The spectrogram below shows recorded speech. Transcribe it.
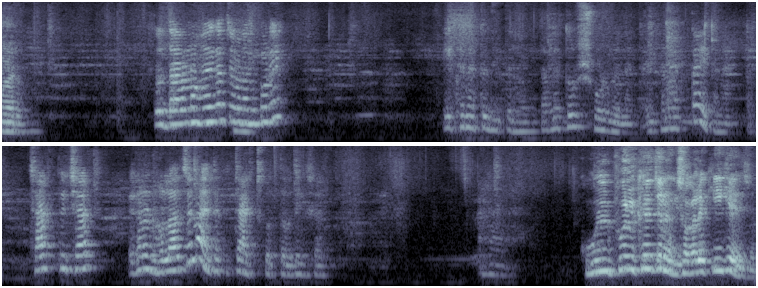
মারো। তোর দাঁড়ানো হয়ে গেছে এখানে একটা দিতে হবে তাহলে তোর সরবে না এখানে একটা এখানে একটা। ছাড় তুই ছাড়। এখানে ঢোলা আছে না এটাকে করতে হবে দেখ হ্যাঁ। কুল ফুল খেয়েছো নাকি? সকালে কি খেয়েছো?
